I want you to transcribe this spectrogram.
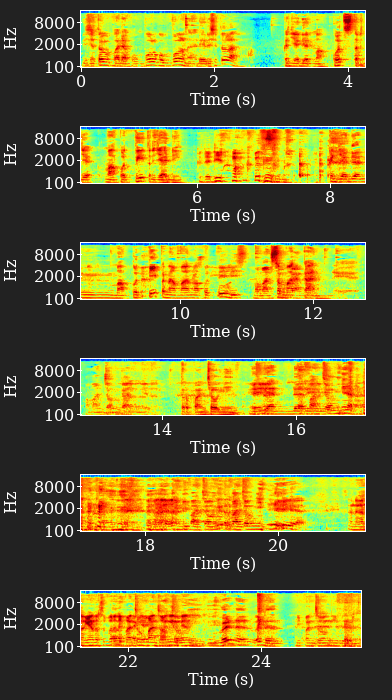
Di situ pada kumpul-kumpul. Nah, dari situlah kejadian makut terja makut pi terjadi. kejadian makut Kejadian makut pi penamaan makut pi Memancungkan. disematkan. Iya. memancongkan gitu terpancongi Dan dari terpancongi anak-anak anak yang dipancongi terpancongi Iya. anak-anak yang tersebar dipancong-pancongin kan Bener, bener. dipancongi bener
